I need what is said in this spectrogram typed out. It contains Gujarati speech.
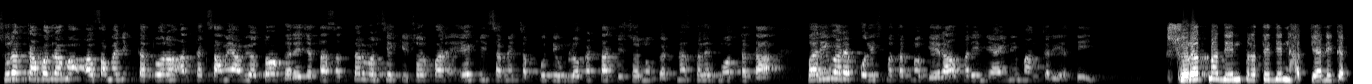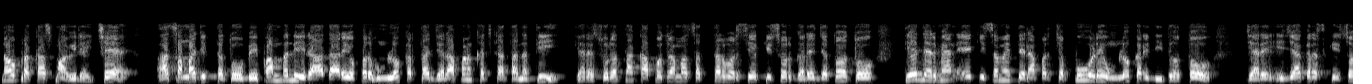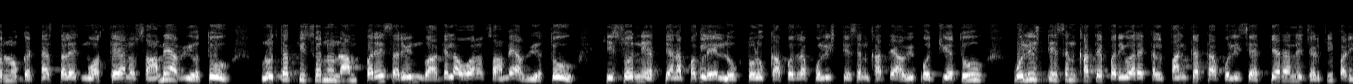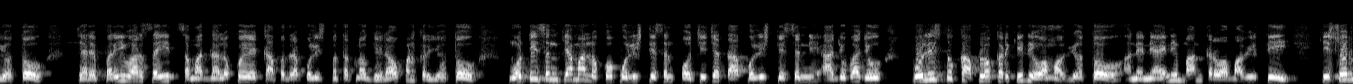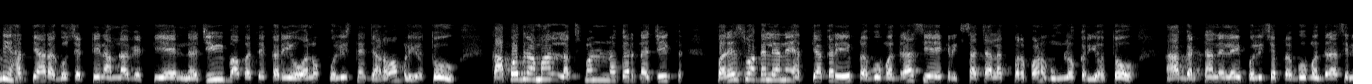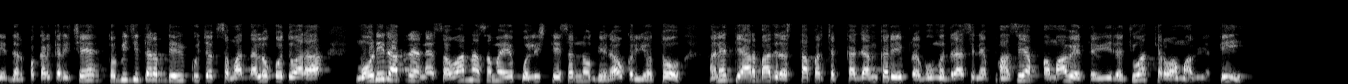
સુરત કાપોદ્રામાં અસામાજિક તત્વોનો આતંક સામે આવ્યો હતો. ઘરે જતા સત્તર વર્ષીય કિશોર પર એક ઈસમે ચપ્પુથી હુમલો કરતા કિશોરનું ઘટના સ્થળે જ મોત થતા પરિવારે પોલીસ મથકનો ઘેરાવ કરી ન્યાયની માંગ કરી હતી. સુરતમાં દિન પ્રતિદિન હત્યાની ઘટનાઓ પ્રકાશમાં આવી રહી છે. અસામાજિક તત્વો બેફામ બની રાહદારીઓ પર હુમલો કરતા જરા પણ ખચકાતા નથી. ત્યારે સુરતના કાપોદ્રામાં સત્તર વર્ષીય કિશોર ઘરે જતો હતો. તે દરમિયાન એક ઈસમે તેના પર ચપ્પુ વડે હુમલો કરી દીધો હતો. જ્યારે ઇજાગ્રસ્ત કિશોરનું ઘટના સ્થળે જ મોત થયાનું સામે આવ્યું હતું. મૃતક કિશોરનું નામ પરેશ અરવિંદ વાઘેલા હોવાનું સામે આવ્યું હતું. કિશોરની હત્યાના પગલે લોકટોળું કાપોદરા પોલીસ સ્ટેશન ખાતે આવી પહોંચ્યું હતું. પોલીસ સ્ટેશન ખાતે પરિવારે કલ્પાન કરતા પોલીસે હત્યારાને ઝડપી પાડ્યો હતો. જ્યારે પરિવાર સહિત સમાજના લોકોએ કાપોદરા પોલીસ મથકનો ઘેરાવ પણ કર્યો હતો. મોટી સંખ્યામાં લોકો પોલીસ સ્ટેશન પહોંચી જતા પોલીસ સ્ટેશનની આજુબાજુ પોલીસનો કાફલો કડકી દેવામાં આવ્યો હતો અને ન્યાયની માંગ કરવામાં આવી હતી. કિશોરની હત્યા રઘુ શેટ્ટી નામના વ્યક્તિએ નજીવી બાબતે કરી હોવાનું પોલીસને જાણવા મળ્યું હતું. કાપોદ્રામાં લક્ષ્મણનગર નજીક પરેશ વાઘેલાની હત્યા કરી પ્રભુ મદ્રાસીએ એક રિક્ષા ચાલક પર પણ હુમલો કર્યો હતો. આ ઘટનાને લઈ પોલીસે પ્રભુ મદ્રાસીની ધરપકડ કરી છે. તો બીજી તરફ દેવી પૂજક સમાજના લોકો દ્વારા મોડી રાત્રે અને સવારના સમયે પોલીસ સ્ટેશનનો ઘેરાવ કર્યો હતો અને ત્યારબાદ રસ્તા પર ચક્કાજામ કરી પ્રભુ મદ્રાસીને ફાંસી આપવામાં આવે તેવી રજૂઆત કરવામાં આવી હતી.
